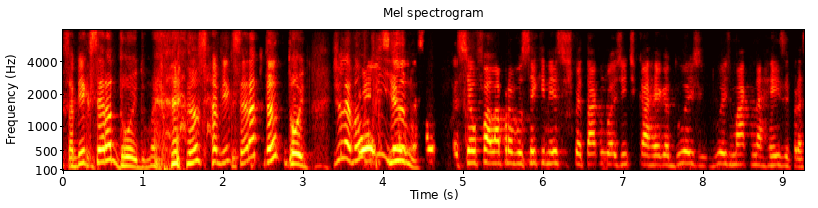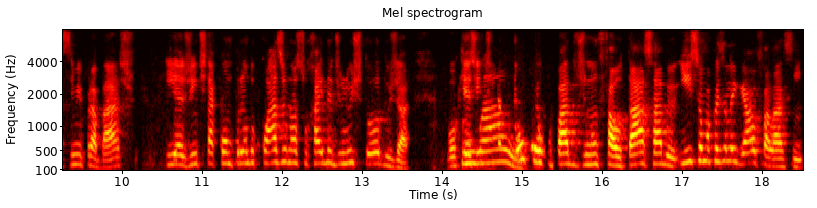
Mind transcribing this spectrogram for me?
sabia que você era doido, mas não sabia que você era tanto doido de levar um piano. Se eu falar para você que nesse espetáculo a gente carrega duas, duas máquinas Razer para cima e para baixo, e a gente está comprando quase o nosso rider de luz todo já. Porque a gente está tão preocupado de não faltar, sabe? E isso é uma coisa legal falar assim.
